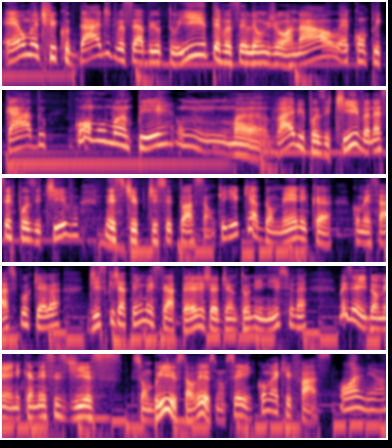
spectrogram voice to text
é uma dificuldade de você abrir o Twitter, você ler um jornal, é complicado como manter um- uma vibe positiva, né? Ser positivo nesse tipo de situação. Queria que a Domênica começasse, porque ela diz que já tem uma estratégia, já adiantou no início, né? Mas e aí, Domênica, nesses dias sombrios, talvez? Não sei. Como é que faz? Olha,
